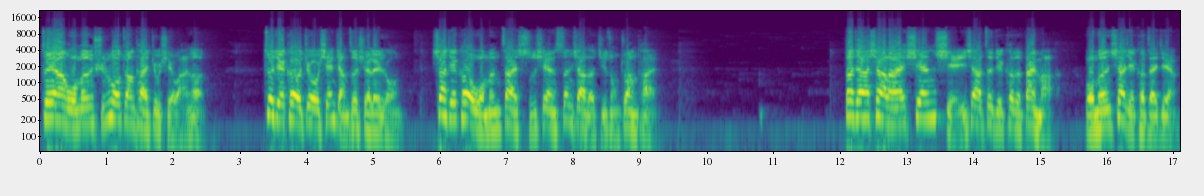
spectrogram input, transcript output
这样，我们巡逻状态就写完了。这节课就先讲这些内容，下节课我们再实现剩下的几种状态。大家下来先写一下这节课的代码，我们下节课再见。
